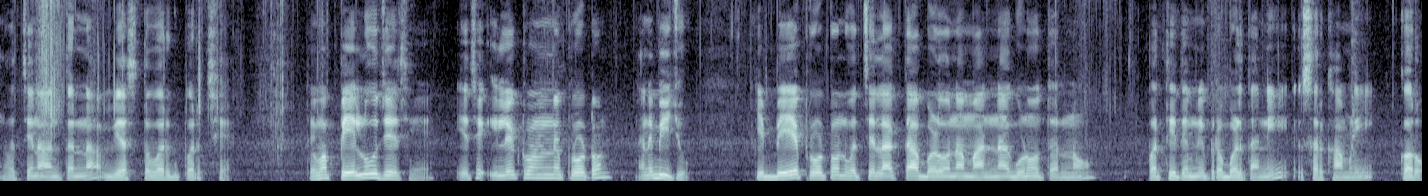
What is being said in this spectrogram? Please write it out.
વચ્ચેના અંતરના વ્યસ્ત વર્ગ પર છે. તેમાં પહેલું જે છે એ છે ઇલેક્ટ્રોન અને પ્રોટોન અને બીજું કે બે પ્રોટોન વચ્ચે લાગતા બળોના માનના ગુણોત્તરનો પરથી તેમની પ્રબળતાની સરખામણી કરો.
